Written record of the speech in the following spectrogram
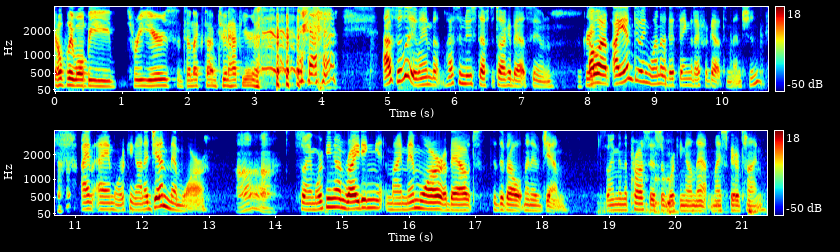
Hopefully, it won't be three years until next time. Two and a half years. Absolutely, man. But have some new stuff to talk about soon. Great. Oh, I, I am doing one other thing that I forgot to mention. Uh-huh. I'm I am working on a Jem memoir. ah, So I'm working on writing my memoir about the development of Jem. So I'm in the process of working on that in my spare time.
